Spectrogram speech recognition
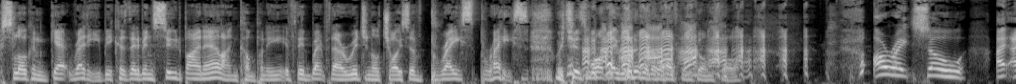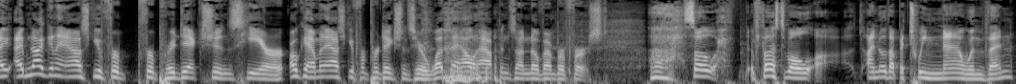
slogan "Get ready" because they'd been sued by an airline company if they'd went for their original choice of "Brace, brace," which is what they would have otherwise been going for. All right, so I, I I'm not going to ask you for for predictions here. Okay, I'm going to ask you for predictions here. What the hell happens on November first? Ah, so, first of all, I know that between now and then,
